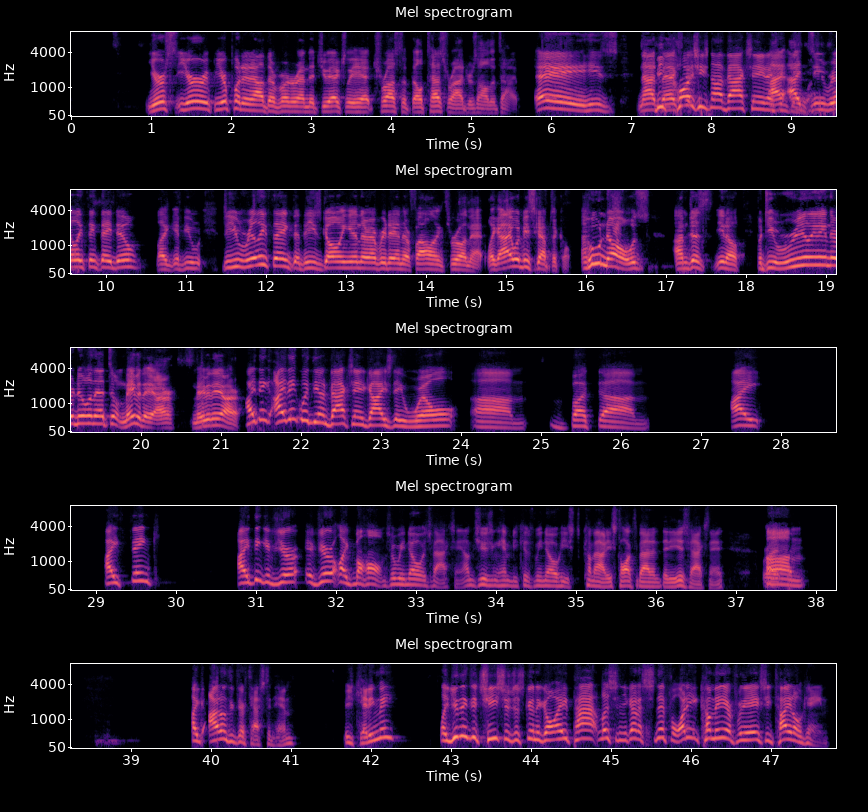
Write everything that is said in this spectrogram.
You're you're you're putting it out there, Verderame, that you actually trust that they'll test Rodgers all the time. Hey, he's not because vaccinated. he's not vaccinated. I, I, I do you really think they do? Like, if you do, you really think that he's going in there every day and they're following through on that? Like, I would be skeptical. Who knows? I'm just, you know, but do you really think they're doing that to him? Maybe they are. Maybe they are. I think, I think with the unvaccinated guys, they will. Um, but um, I, I think I think if you're if you're like Mahomes, who we know is vaccinated, I'm choosing him because we know he's come out, he's talked about it that he is vaccinated. Right. Um, like I don't think they're testing him. Are you kidding me? Like you think the Chiefs are just going to go, "Hey Pat, listen, you got a sniffle. Why don't you come in here for the AFC title game?"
